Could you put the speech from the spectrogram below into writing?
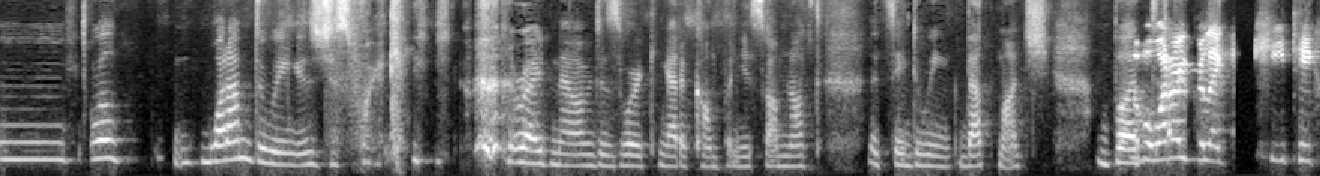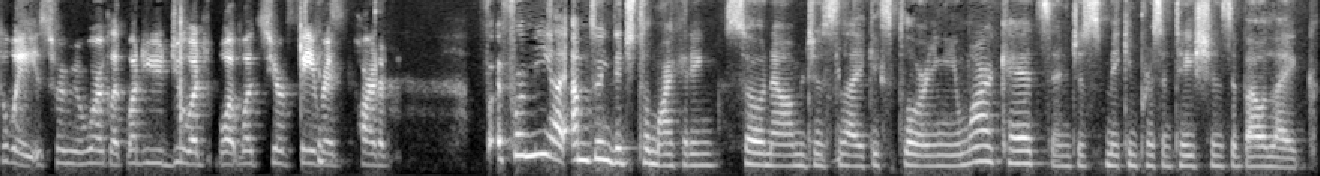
Mm, well, what I'm doing is just working. right now, I'm just working at a company, so I'm not, let's say, doing that much. But, no, but what are your like key takeaways from your work? Like, what do you do? What, what what's your favorite part of it? For, for me, I, I'm doing digital marketing, so now I'm just like exploring new markets and just making presentations about like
